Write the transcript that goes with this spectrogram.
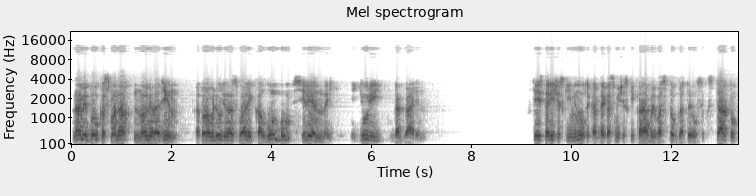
С нами был космонавт номер один, которого люди назвали Колумбом Вселенной. Юрий Гагарин. В те исторические минуты, когда космический корабль «Восток» готовился к старту,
